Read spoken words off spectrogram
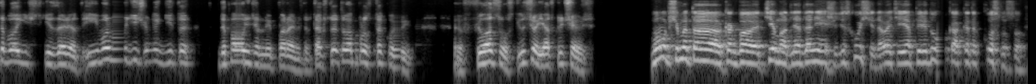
топологический заряд, и, может быть, еще какие-то дополнительные параметры. Так что это вопрос такой э, философский. Ну все, я отключаюсь. Ну, в общем, это как бы тема для дальнейшей дискуссии. Давайте я перейду, как это к космосу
